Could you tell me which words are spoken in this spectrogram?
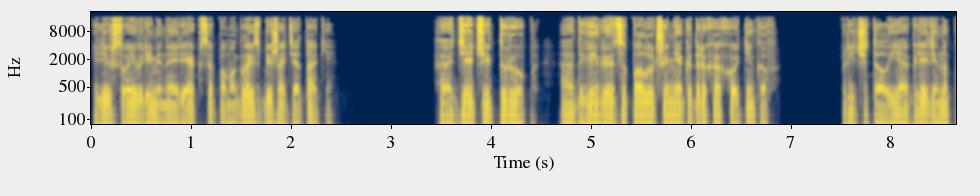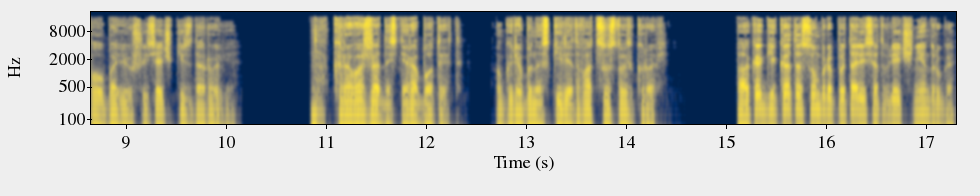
и лишь своевременная реакция помогла избежать атаки. «Ходячий труп, а двигается получше некоторых охотников», причитал я, глядя на поубавившиеся очки здоровья. «Кровожадность не работает. У грёбаных скелетов отсутствует кровь. Пока Геката с Умбра пытались отвлечь недруга,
